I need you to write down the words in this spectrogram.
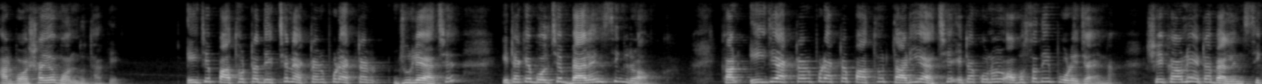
আর বর্ষায়ও বন্ধ থাকে। এই যে পাথরটা দেখছেন, একটার উপর একটা ঝুলে আছে এটাকে বলছে ব্যালেন্সিং রক কারণ এই যে একটার উপর একটা পাথর দাঁড়িয়ে আছে, এটা কোনো অবস্থাতেই পড়ে যায় না। সেই কারণে এটা ব্যালেন্সিং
